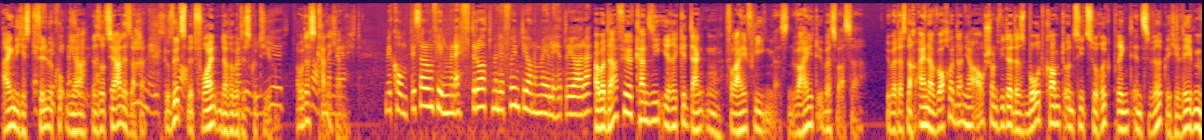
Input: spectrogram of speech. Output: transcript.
Eigentlich ist Filme gucken ja eine soziale Sache. Du willst mit Freunden darüber diskutieren. Aber das kann ich ja nicht. med kompisar om filmen efteråt, men det får inte jag någon möjlighet att göra. Aber dafür kann sie ihre Gedanken frei fliegen lassen, weit übers Wasser. Über das nach einer Woche dann ja auch schon wieder das Boot kommt und sie zurückbringt ins wirkliche Leben,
